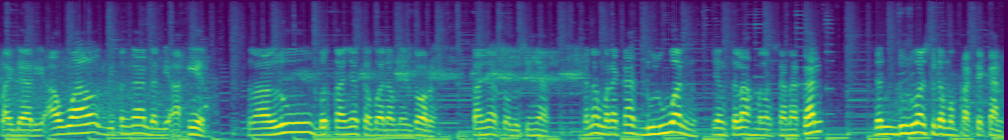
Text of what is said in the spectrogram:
baik dari awal, di tengah, dan di akhir. Selalu bertanya kepada mentor, tanya solusinya. Karena mereka duluan yang telah melaksanakan dan duluan sudah mempraktekkan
